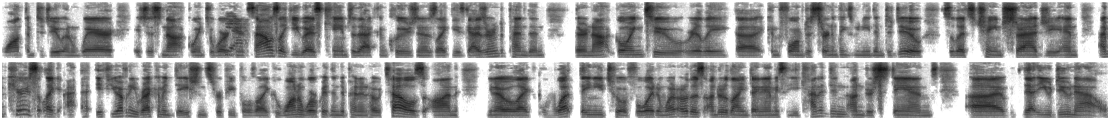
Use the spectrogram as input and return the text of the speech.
want them to do and where it's just not going to work. Yeah. And it sounds like you guys came to that conclusion. It's like these guys are independent. They're not going to really uh, conform to certain things we need them to do. So let's change strategy. And I'm curious, like, if you have any recommendations for people like who want to work with independent hotels on, you know, like what they need to avoid and what are those underlying dynamics that you kind of didn't understand uh, that you do now.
